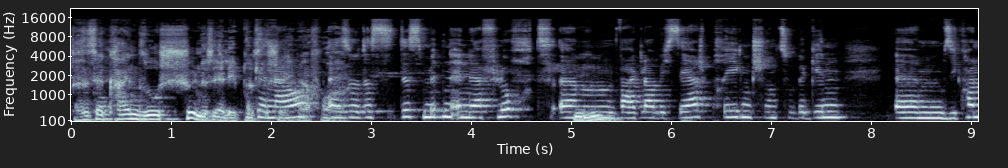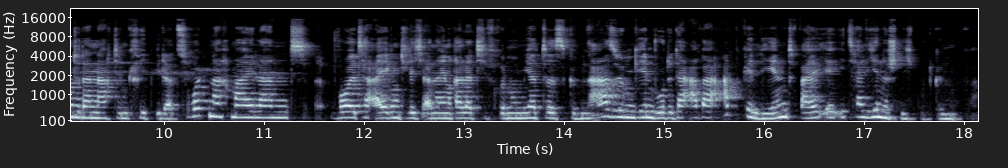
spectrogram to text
Das ist ja kein so schönes Erlebnis. Genau, also das, das mitten in der Flucht ähm, mhm. war, glaube ich, sehr prägend schon zu Beginn. Ähm, sie konnte dann nach dem Krieg wieder zurück nach Mailand, wollte eigentlich an ein relativ renommiertes Gymnasium gehen, wurde da aber abgelehnt, weil ihr Italienisch nicht gut genug war.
